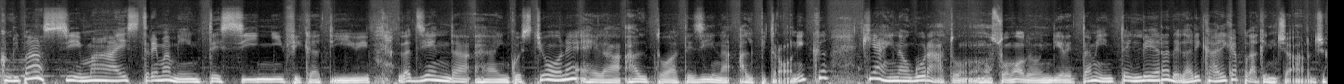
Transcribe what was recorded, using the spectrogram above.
piccoli passi ma estremamente significativi. L'azienda eh, in questione è la Alto Atesina Alpitronic che ha inaugurato a suo modo indirettamente l'era della ricarica plug and charge.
